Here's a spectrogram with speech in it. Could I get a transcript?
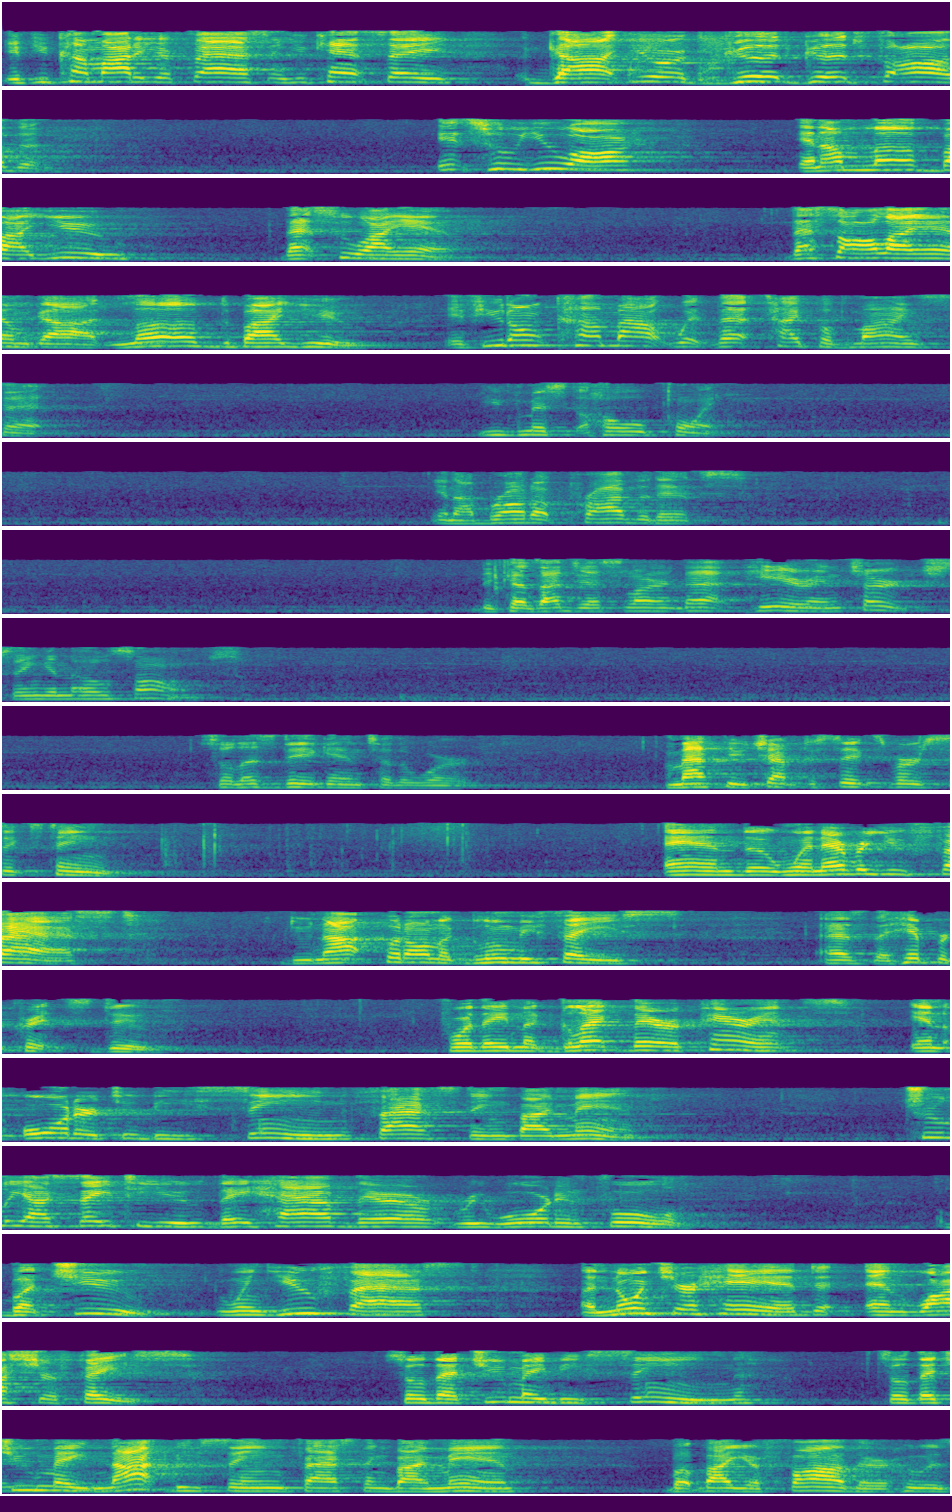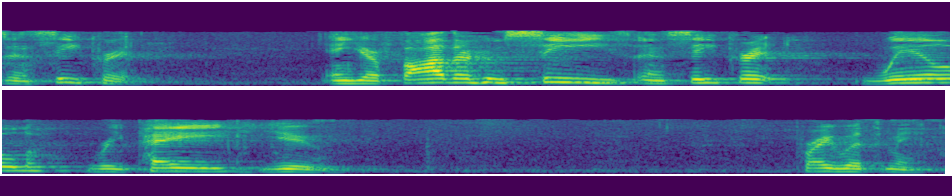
If you come out of your fast and you can't say, God, you're a good, good father, it's who you are, and I'm loved by you that's who I am. That's all I am, God, loved by you. If you don't come out with that type of mindset, you've missed the whole point. And I brought up providence because I just learned that here in church singing those songs. So let's dig into the word. Matthew chapter 6, verse 16. And uh, whenever you fast, do not put on a gloomy face as the hypocrites do, for they neglect their appearance in order to be seen fasting by men. Truly I say to you, they have their reward in full. But you, when you fast, Anoint your head and wash your face, so that you may be seen, so that you may not be seen fasting by men, but by your Father who is in secret. And your Father who sees in secret will repay you. Pray with me.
